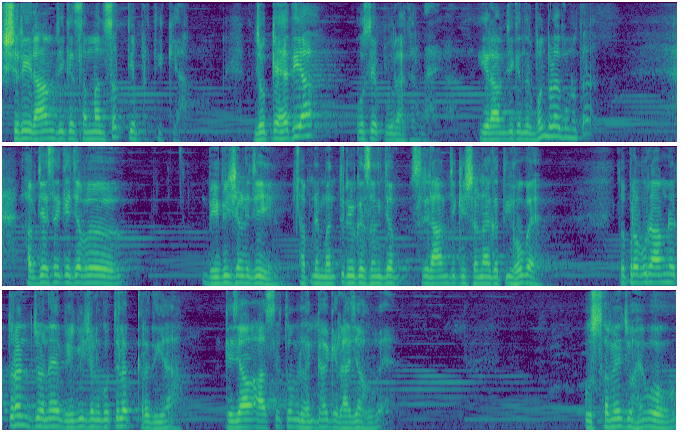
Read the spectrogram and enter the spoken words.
श्री राम जी के समान सत्य प्रतिज्ञा, जो कह दिया, उसे पूरा करना है। ये राम जी के अंदर बहुत बड़ा गुण था अब जैसे कि जब विभीषण जी अपने मंत्रियों के संग जब श्री राम जी की शरणागति हो गए तो प्रभु राम ने तुरंत जो है विभीषण को तिलक कर दिया। कि जाओ आज से तुम लंका के राजा हुए। उस समय जो है वो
